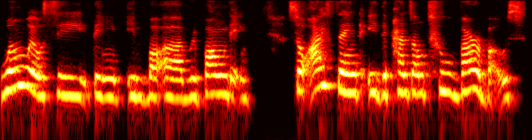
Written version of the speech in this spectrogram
when we'll see the uh, rebounding. So I think it depends on two variables.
